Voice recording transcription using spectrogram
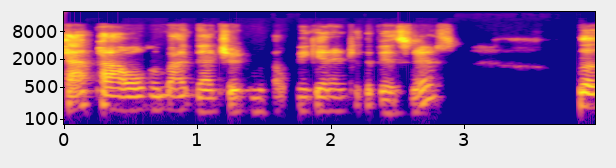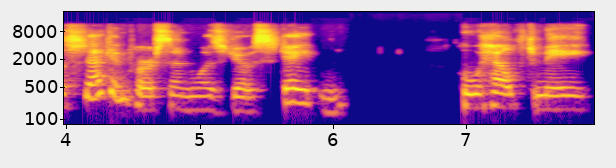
Pat Powell, whom I mentioned, who helped me get into the business. The second person was Joe Staten, who helped me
